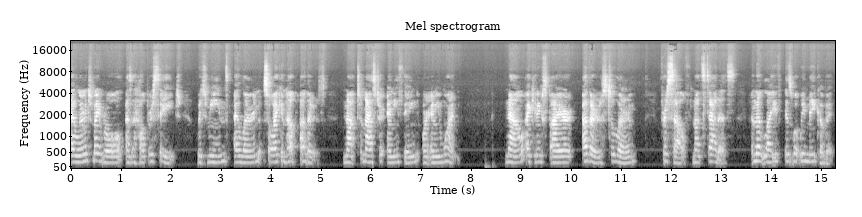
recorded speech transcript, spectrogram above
I learned my role as a helper sage, which means I learn so I can help others, not to master anything or anyone. Now I can inspire others to learn for self, not status, and that life is what we make of it,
